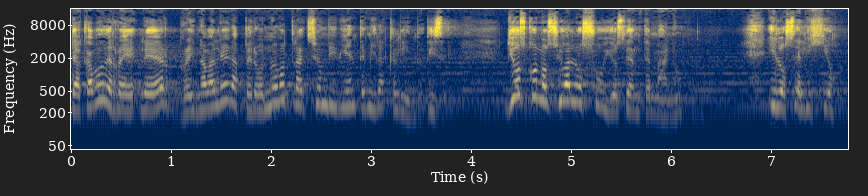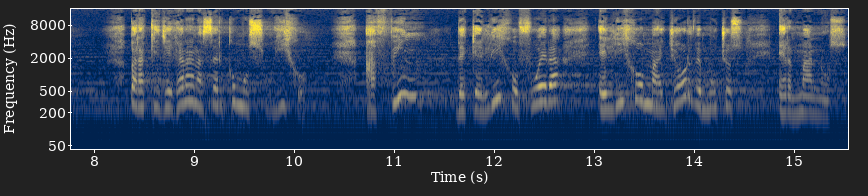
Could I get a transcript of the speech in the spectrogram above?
te acabo de leer Reina Valera, pero nueva traducción viviente, mira qué lindo. Dice, Dios conoció a los suyos de antemano y los eligió para que llegaran a ser como su hijo, a fin de que el hijo fuera el hijo mayor de muchos hermanos.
